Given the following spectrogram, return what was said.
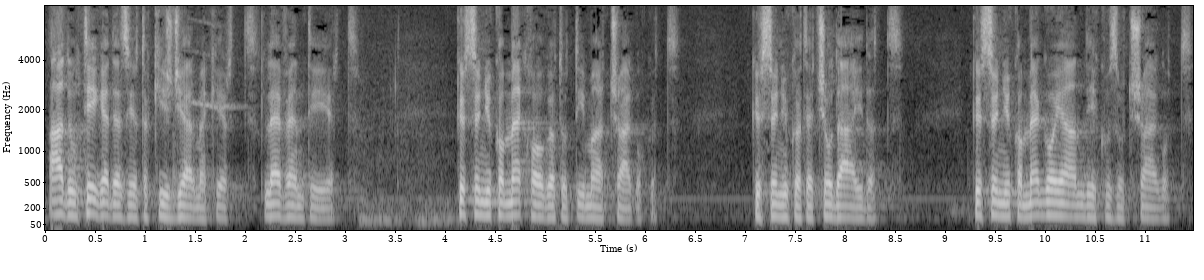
Áldunk téged ezért a kisgyermekért, Leventéért. Köszönjük a meghallgatott imádságokat. Köszönjük a te csodáidat. Köszönjük a megajándékozottságot,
